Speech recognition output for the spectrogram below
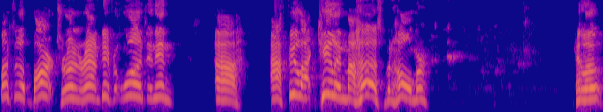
bunch of little Barts running around different ones, and then uh, I feel like killing my husband, Homer. Hello?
